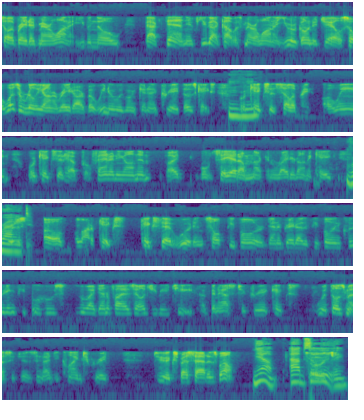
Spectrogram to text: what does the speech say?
celebrated marijuana, even though back then, if you got caught with marijuana, you were going to jail. So it wasn't really on a radar, but we knew we weren't going to create those cakes mm-hmm. or cakes that celebrate Halloween or cakes that have profanity on them. If I won't say it, I'm not going to write it on a cake. Right. There's a lot of cakes cakes that would insult people or denigrate other people, including people who's, who identify as LGBT. I've been asked to create cakes with those messages, and I declined to create to express that as well. Yeah, absolutely. So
